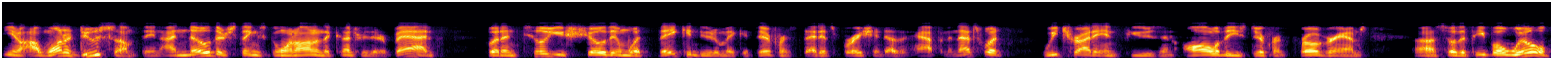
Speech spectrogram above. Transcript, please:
you know, I want to do something. I know there's things going on in the country that are bad, but until you show them what they can do to make a difference, that inspiration doesn't happen. And that's what we try to infuse in all of these different programs uh, so that people will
